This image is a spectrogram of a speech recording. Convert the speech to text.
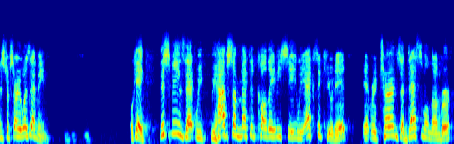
Mr. Sorry, what does that mean? Okay, this means that we, we have some method called ABC, we execute it, it returns a decimal number,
